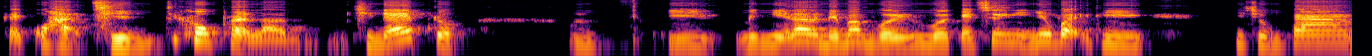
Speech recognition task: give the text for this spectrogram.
cái quả chín chứ không phải là chín ép được. Thì mình nghĩ là nếu mà với với cái suy nghĩ như vậy thì thì chúng ta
